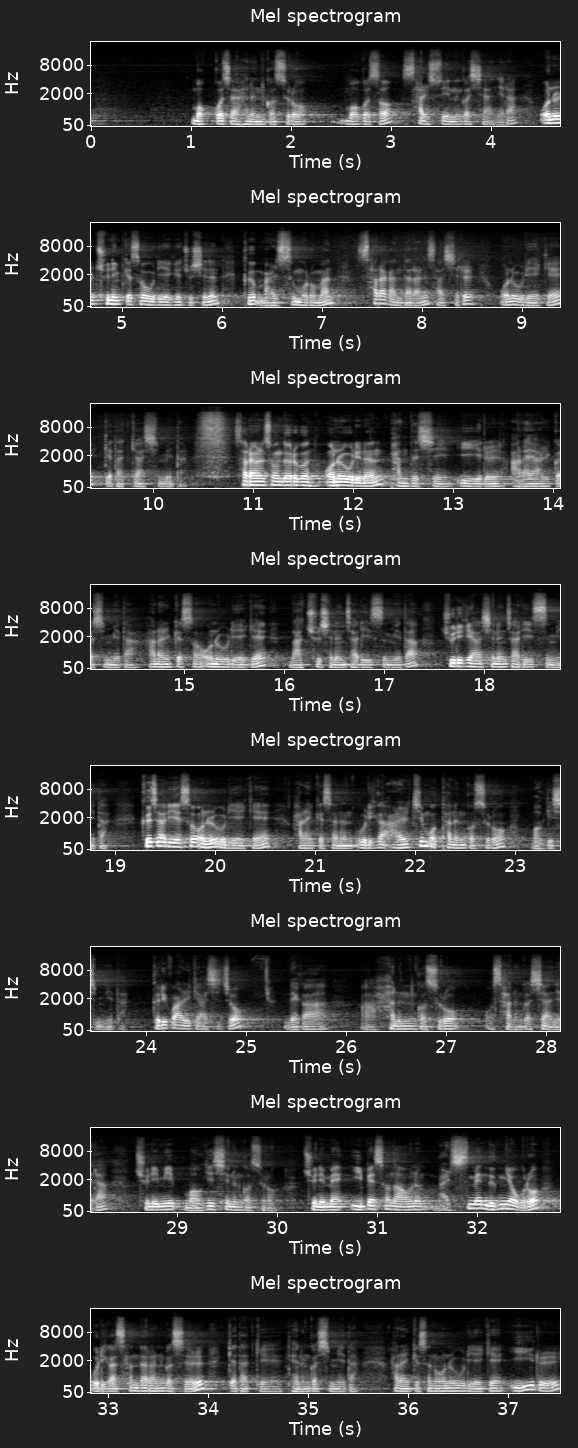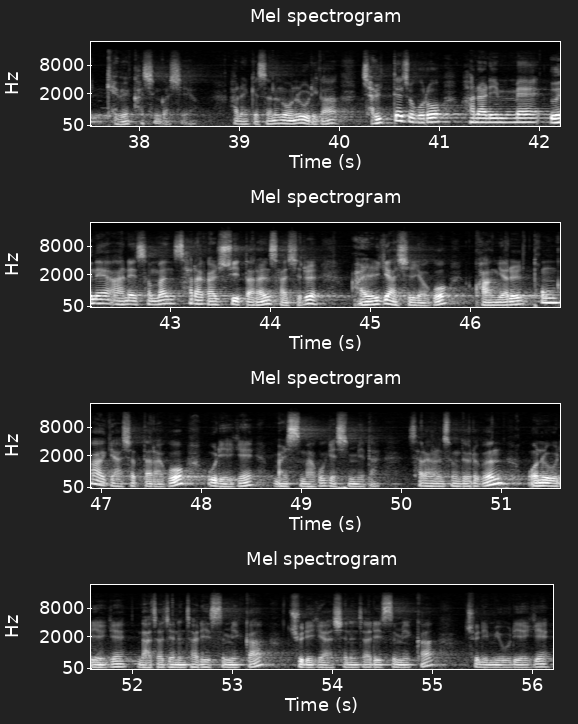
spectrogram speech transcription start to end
먹고자 하는 것으로 먹어서 살 수 있는 것이 아니라 오늘 주님께서 우리에게 주시는 그 말씀으로만 살아간다라는 사실을 오늘 우리에게 깨닫게 하십니다. 사랑하는 성도 여러분, 오늘 우리는 반드시 이 일을 알아야 할 것입니다. 하나님께서 오늘 우리에게 낮추시는 자리 있습니다. 줄이게 하시는 자리 있습니다. 그 자리에서 오늘 우리에게 하나님께서는 우리가 알지 못하는 것으로 먹이십니다. 그리고 알게 하시죠. 내가 하는 것으로 사는 것이 아니라 주님이 먹이시는 것으로 주님의 입에서 나오는 말씀의 능력으로 우리가 산다라는 것을 깨닫게 되는 것입니다. 하나님께서는 오늘 우리에게 이 일을 계획하신 것이에요. 하나님께서는 오늘 우리가 절대적으로 하나님의 은혜 안에서만 살아갈 수 있다는 사실을 알게 하시려고 광야를 통과하게 하셨다라고 우리에게 말씀하고 계십니다. 사랑하는 성도 여러분, 오늘 우리에게 낮아지는 자리 있습니까? 줄이게 하시는 자리 있습니까? 주님이 우리에게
